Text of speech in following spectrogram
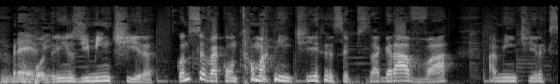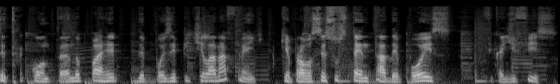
no Podrinhos de mentira. Quando você vai contar uma mentira, você precisa gravar a mentira que você tá contando para re depois repetir lá na frente. Porque para você sustentar depois, fica difícil.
